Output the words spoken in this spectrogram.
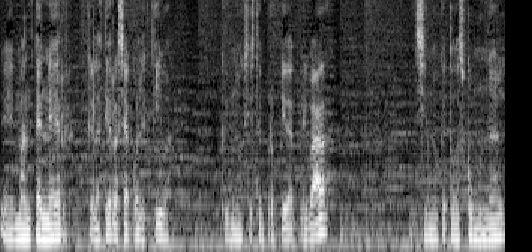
eh, mantener que la tierra sea colectiva, que no existe en propiedad privada, sino que todo es comunal.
